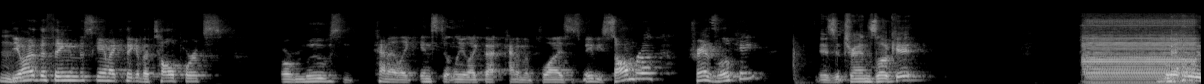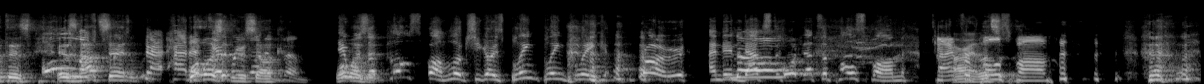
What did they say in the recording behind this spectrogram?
Hmm. the only other thing in this game I can think of that teleports or moves kind of like instantly like that kind of implies is maybe Sombra, translocate. Is it translocate? No, it is. It is not said. That had What was it, every one Muselk? of them. What it was was, it? a pulse bomb. Look, she goes blink, blink, blink, go, and then No. that's the, that's a pulse bomb. Time All for right, let's- Pulse Bomb.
